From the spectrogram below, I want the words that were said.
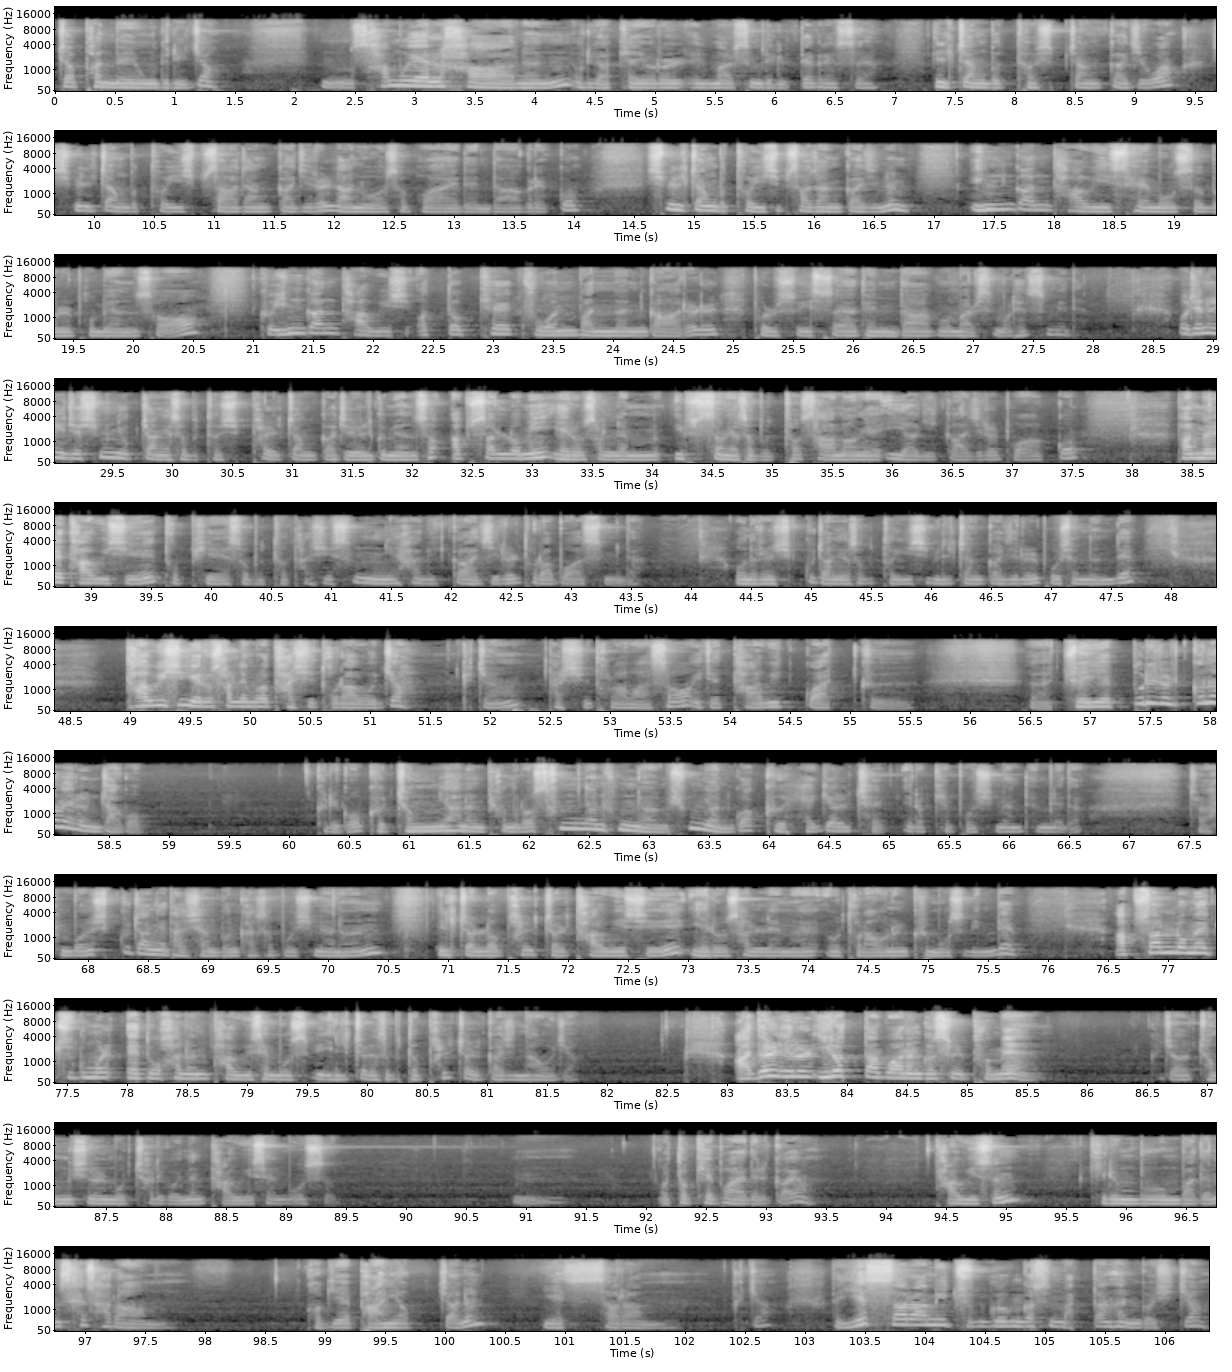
복잡한 내용들이죠. 음, 사무엘 하는 우리가 개요를 말씀드릴 때 그랬어요. 1장부터 10장까지와 11장부터 24장까지를 나누어서 보아야 된다 그랬고 11장부터 24장까지는 인간 다윗의 모습을 보면서 그 인간 다윗이 어떻게 구원받는가를 볼 수 있어야 된다고 말씀을 했습니다. 어제는 이제 16장에서부터 18장까지 읽으면서 압살롬이 예루살렘 입성에서부터 사망의 이야기까지를 보았고 반면에 다윗이 도피에서부터 다시 승리하기까지를 돌아보았습니다. 오늘은 19장에서부터 21장까지를 보셨는데 다윗이 예루살렘으로 다시 돌아오죠. 그죠? 다시 돌아와서 이제 다윗과 그 어, 죄의 뿌리를 끊어내는 작업 그리고 그 정리하는 편으로 3년 흉년, 흉년과 그 해결책 이렇게 보시면 됩니다. 자, 한번 19장에 다시 한번 가서 보시면은 1절로 8절 다윗이 예루살렘에 돌아오는 그 모습인데 압살롬의 죽음을 애도하는 다윗의 모습이 1절에서부터 8절까지 나오죠. 아들을 잃었다고 하는 그 슬픔에 그저 정신을 못 차리고 있는 다윗의 모습. 음, 어떻게 봐야 될까요? 다윗은 기름 부음 받은 새 사람, 거기에 반역자는 옛 사람, 그죠? 옛 사람이 죽은 것은 마땅한 것이죠.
